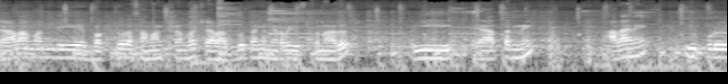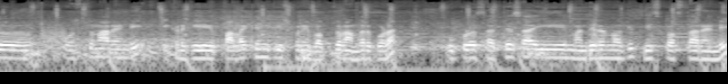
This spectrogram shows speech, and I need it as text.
చాలామంది భక్తుల సమక్షంలో చాలా అద్భుతంగా నిర్వహిస్తున్నారు ఈ యాత్రని. అలానే ఇప్పుడు వస్తున్నారండి. ఇక్కడికి పల్లకిని తీసుకునే భక్తులు అందరూ కూడా ఇప్పుడు సత్యసాయి మందిరంలోకి తీసుకొస్తారండి.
